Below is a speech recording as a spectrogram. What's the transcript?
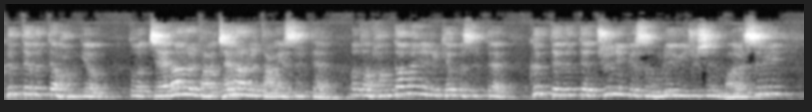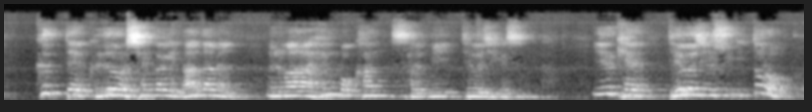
그때그때 환경, 또 재난을, 당, 재난을 당했을 때, 어떤 황당한 일을 겪었을 때, 그때그때 주님께서 우리에게 주신 말씀이 그때 그대로 생각이 난다면 얼마나 행복한 삶이 되어지겠습니까? 이렇게 되어질 수 있도록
